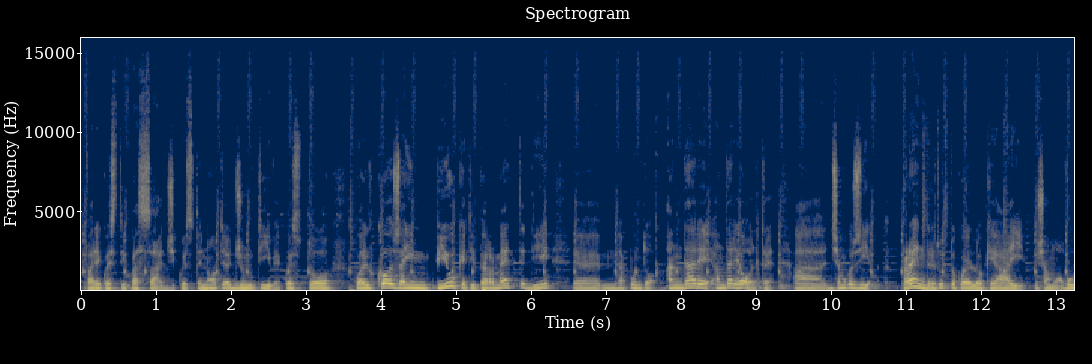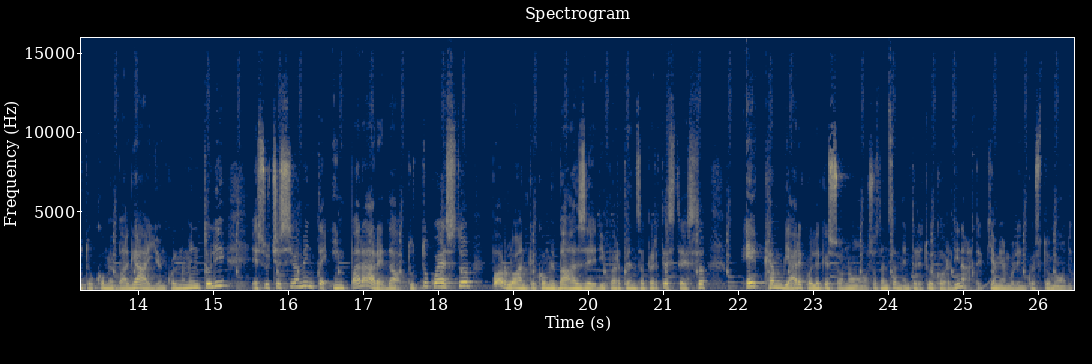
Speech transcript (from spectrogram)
fare questi passaggi, queste note aggiuntive, questo qualcosa in più che ti permette di eh, appunto andare, andare oltre, a, diciamo così, prendere tutto quello che hai diciamo, avuto come bagaglio in quel momento lì e successivamente imparare da tutto questo, porlo anche come base di partenza per te stesso e cambiare quelle che sono sostanzialmente le tue coordinate, chiamiamole in questo modo.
